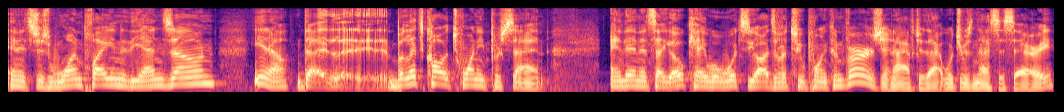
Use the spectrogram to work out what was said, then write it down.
and it's just one play into the end zone, you know. The, but let's call it twenty percent. And then it's like, okay, well, what's the odds of a two point conversion after that, which was necessary?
